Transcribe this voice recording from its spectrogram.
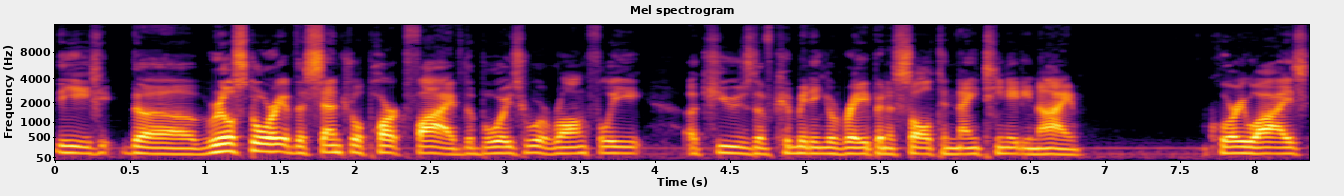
the the real story of the Central Park Five, the boys who were wrongfully accused of committing a rape and assault in 1989. Korey Wise,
